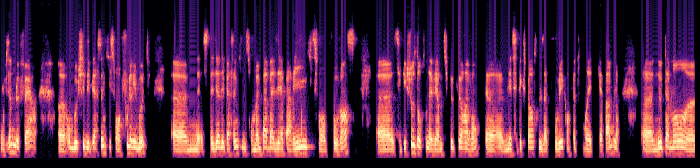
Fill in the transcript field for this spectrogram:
on vient de le faire, euh, embaucher des personnes qui sont en full remote, euh, c'est-à-dire des personnes qui ne sont même pas basées à Paris, qui sont en province. Euh, c'est quelque chose dont on avait un petit peu peur avant, euh, mais cette expérience nous a prouvé qu'en fait on en était capable, euh, notamment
